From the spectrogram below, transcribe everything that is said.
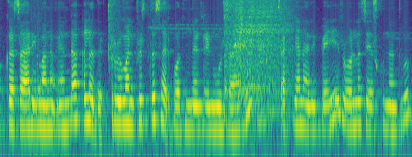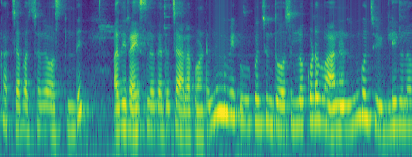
ఒక్కసారి మనం ఎండాకలేదు ట్రూమ్ అనిపిస్తే సరిపోతుందండి రెండు మూడు సార్లు. చక్కగా నలిపోయి రోల్లో చేసుకున్నందుకు కచ్చాపచ్చగా వస్తుంది. అది రైస్లో కదా చాలా బాగుంటుంది. ఇంకా మీకు కొంచెం దోశల్లో కూడా బాగానే ఉంటుంది. కొంచెం ఇడ్లీలో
